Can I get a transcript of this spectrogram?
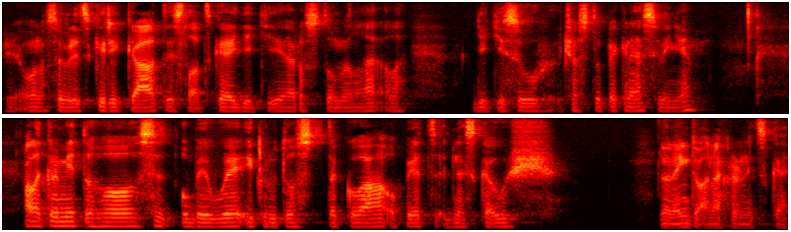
Že ono se vždycky říká ty sladké děti a rostomilé, ale děti jsou často pěkné svině. Ale kromě toho se objevuje i krutost taková opět dneska už No není to anachronické.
